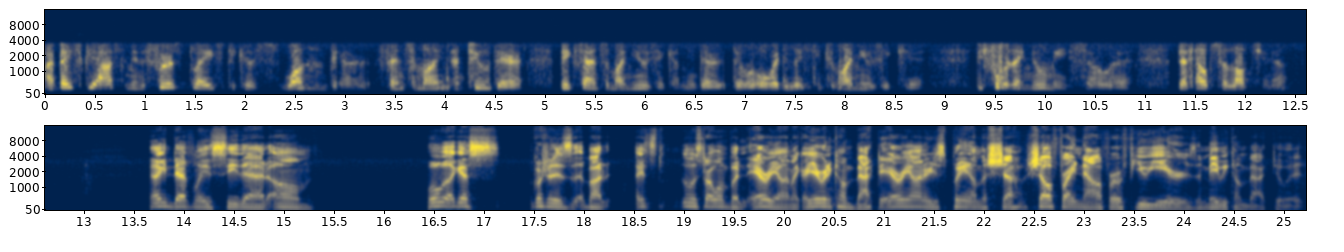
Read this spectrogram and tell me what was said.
I basically asked them in the first place because one, they're friends of mine, and two, they're big fans of my music. I mean, they they were already listening to my music uh, before they knew me, so uh, that helps a lot, you know. I can definitely see that. Um, well, I guess the question is about it's Little Star One, but an Ayreon. Like, are you ever gonna come back to Ayreon, or are you just putting it on the shelf right now for a few years and maybe come back to it?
